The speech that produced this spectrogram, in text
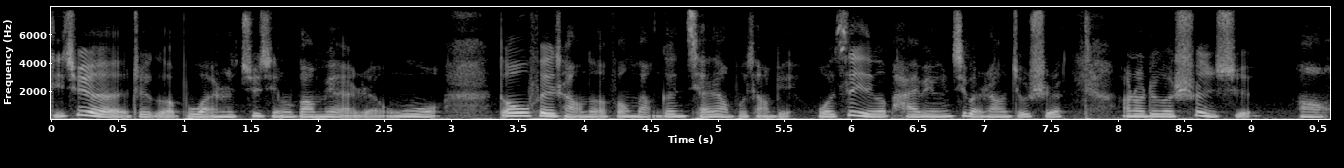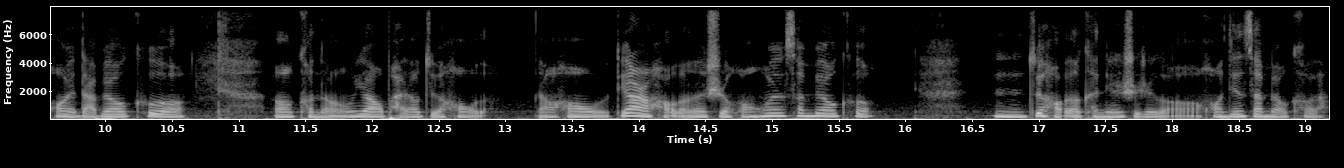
的确这个不管是剧情方面、人物都非常的丰满，跟前两部相比，我自己的排名基本上就是按照这个顺序啊，《荒野大镖客》嗯，可能要排到最后了。然后第二好的呢是《黄昏三镖客》，嗯，最好的肯定是这个《黄金三镖客》了。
